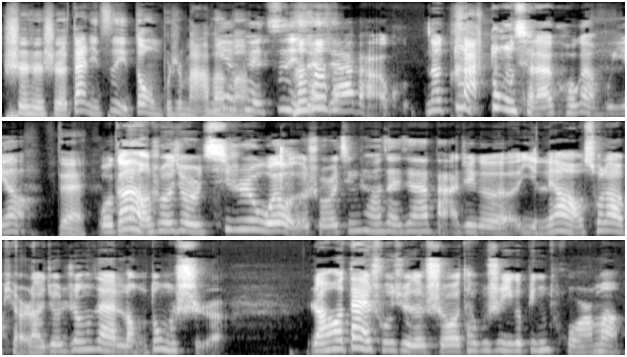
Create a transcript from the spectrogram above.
是是是，但你自己冻不是麻烦吗你也可？以自己在 家把那冻冻起来口感不一样。对，我刚想说，就是其实我有的时候经常在家把这个饮料塑料瓶儿的就扔在冷冻室，然后带出去的时候，它不是一个冰坨儿吗？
